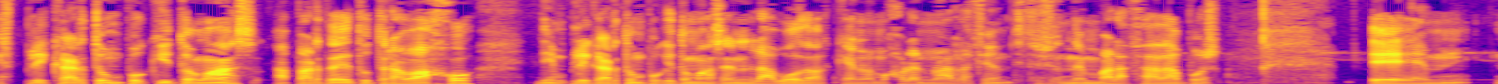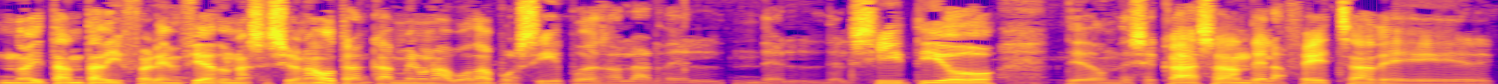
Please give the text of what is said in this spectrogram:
explicarte un poquito más, aparte de tu trabajo, de implicarte un poquito más en la boda, que a lo mejor en una decisión de embarazada, pues em, no hay tanta diferencia de una sesión a otra. En cambio, en una boda, pues sí, puedes hablar del, del, sitio, de dónde se casan, de la fecha, de,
